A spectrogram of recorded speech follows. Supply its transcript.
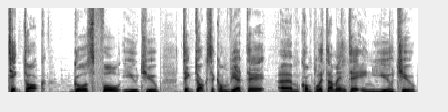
TikTok goes full YouTube. TikTok se convierte um, completamente in YouTube.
